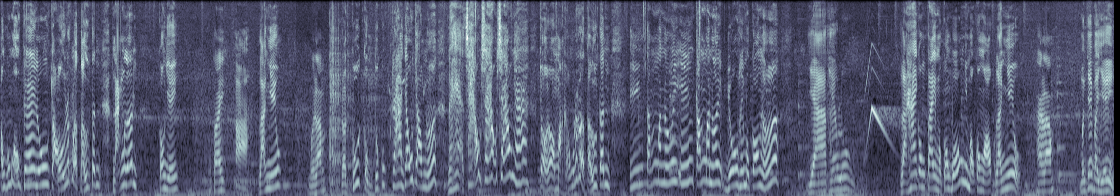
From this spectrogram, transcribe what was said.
Ông cũng ok luôn. Trời ơi, rất là tự tin. Nặng lên. Con gì? Tay. À là nhiêu 15 rồi cuối cùng tôi cũng ra dấu cho ông nữa. Nè sáu sáu sáu nha. Trời ơi mặt ông rất là tự tin. Yên tâm anh ơi yên tâm anh ơi. Vô thêm một con nữa. Và theo luôn. Là hai con tay một con bốn với một con một là nhiêu? 25 mình chơi bài gì?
